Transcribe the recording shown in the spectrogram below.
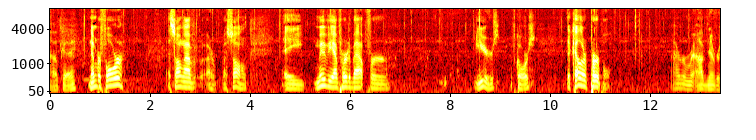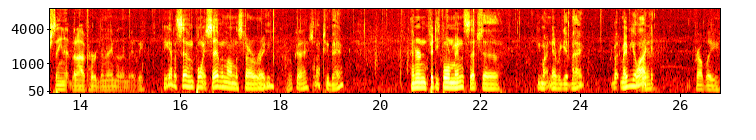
Okay. Number four, a song I've, or a song, a movie I've heard about for years, of course. The Color Purple. I remember. I've never seen it, but I've heard the name of the movie. He got a 7.7 on the star rating. Okay. It's not too bad. 154 minutes. That's uh, you might never get back, but maybe you like Yeah. it. Probably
